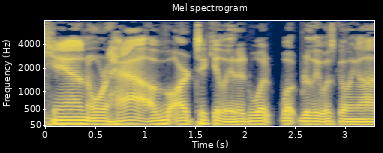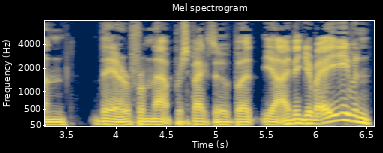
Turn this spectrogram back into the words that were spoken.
can or have articulated what, what really was going on there from that perspective. But yeah, I think you're even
